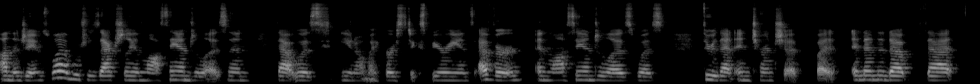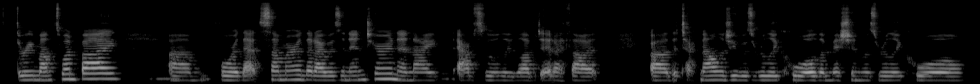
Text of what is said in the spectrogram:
on the James Webb, which was actually in Los Angeles. And that was, you know, my first experience ever in Los Angeles was through that internship. But it ended up that three months went by. Um, for that summer that I was an intern, and I absolutely loved it. I thought uh, the technology was really cool, the mission was really cool.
